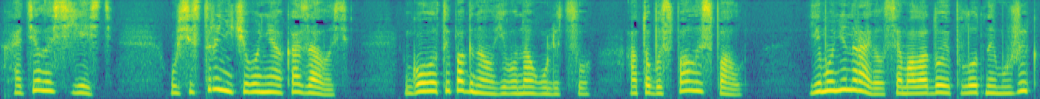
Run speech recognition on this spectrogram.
Хотелось есть. У сестры ничего не оказалось. Голод и погнал его на улицу, а то бы спал и спал. Ему не нравился молодой плотный мужик,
